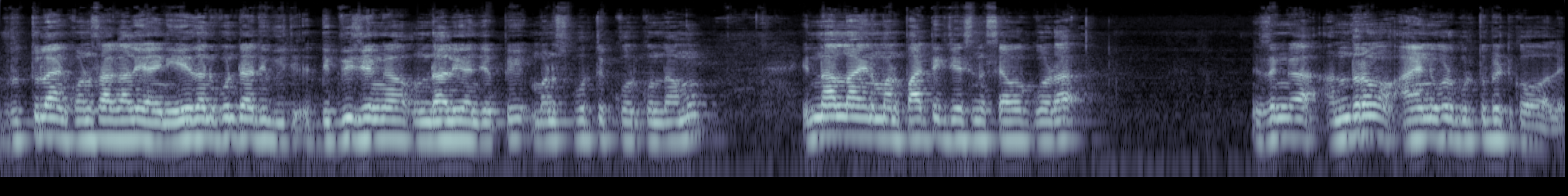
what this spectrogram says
వృత్తులు ఆయన కొనసాగాలి ఆయన ఏదనుకుంటే అది దిగ్విజయంగా ఉండాలి అని చెప్పి మనస్ఫూర్తికి కోరుకుందాము. ఇన్నాళ్ళు ఆయన మన పార్టీకి చేసిన సేవకు కూడా నిజంగా అందరం ఆయన కూడా గుర్తుపెట్టుకోవాలి.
